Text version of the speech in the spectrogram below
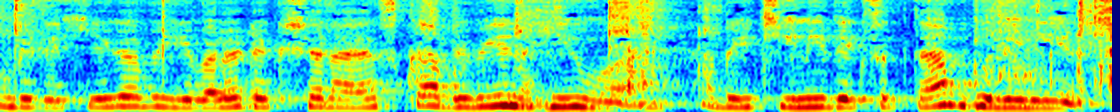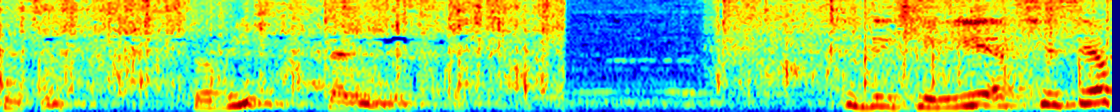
अभी देखिएगा, अभी ये वाला टेक्सचर आया, इसका अभी भी ये नहीं हुआ है। अभी चीनी देख सकते हैं आप, घुली नहीं है अच्छे से। तो अभी करेंगे। तो देखिए, ये अच्छे से अब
